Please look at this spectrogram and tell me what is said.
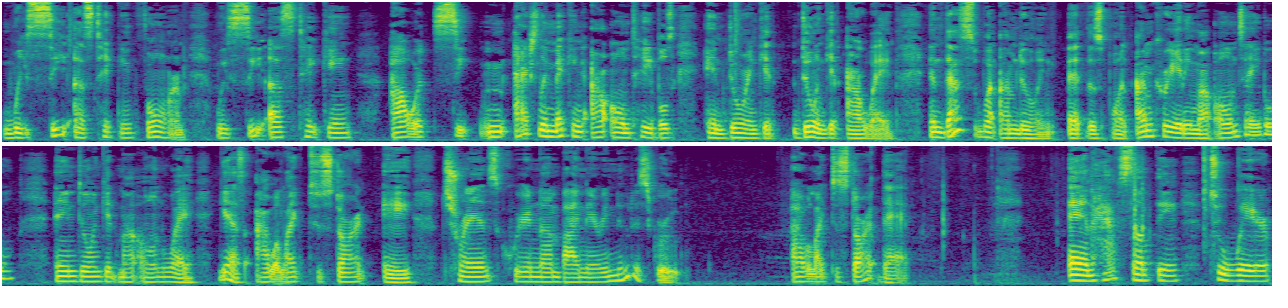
We see us taking form. We see us taking our see actually making our own tables and doing it doing it our way and that's what i'm doing at this point i'm creating my own table and doing it my own way yes i would like to start a trans queer non-binary nudist group i would like to start that and have something to where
